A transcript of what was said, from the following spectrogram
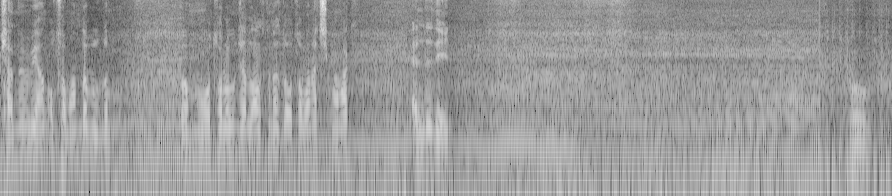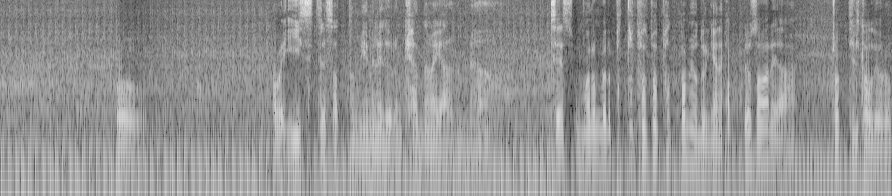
Kendimi bir an otobanda buldum. Bu motor olunca da altınızda otobana çıkmamak elde değil. Oo. Oo. Ama iyi stres attım yemin ediyorum kendime geldim ya. Ses umarım böyle pat pat pat pat patlamıyordur gene. Patlıyorsa var ya çok tilt alıyorum.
